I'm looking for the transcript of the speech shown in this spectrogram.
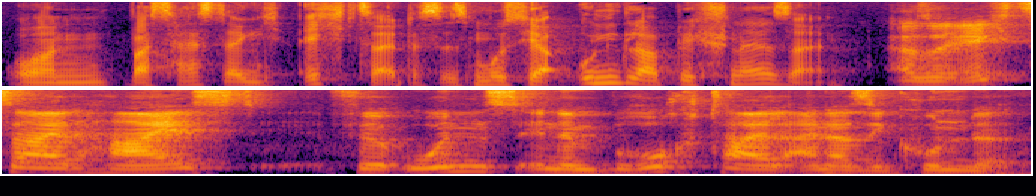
und was heißt eigentlich Echtzeit? Es muss ja unglaublich schnell sein. Also Echtzeit heißt für uns in einem Bruchteil einer Sekunde.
